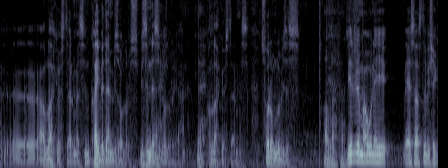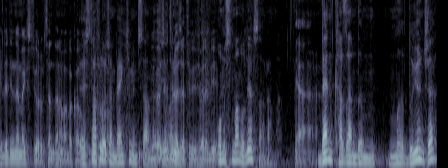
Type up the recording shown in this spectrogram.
e, Allah göstermesin kaybeden biz oluruz. Bizim nesil olur yani. Evet. Allah göstermesin. Sorumlu biziz. Allah razı olsun. Bir Maune'yi esaslı bir şekilde dinlemek istiyorum senden ama bakalım. Estağfurullah hocam ben kimim anlatayım. Özetin ama. özeti bir şöyle bir. O Müslüman oluyor sonra ama. ya ben kazandım mı duyunca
